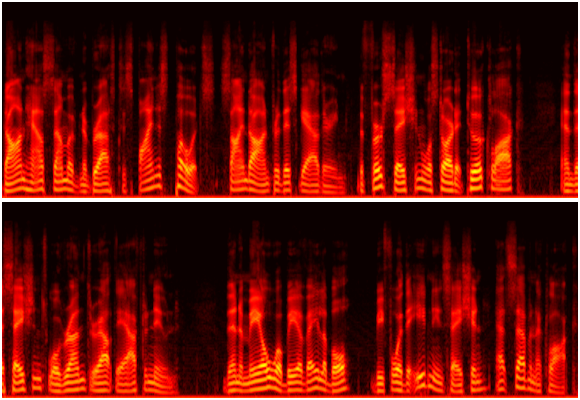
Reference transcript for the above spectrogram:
Don has some of Nebraska's finest poets signed on for this gathering. The first session will start at 2 o'clock and the sessions will run throughout the afternoon. Then a meal will be available before the evening session at 7 o'clock.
